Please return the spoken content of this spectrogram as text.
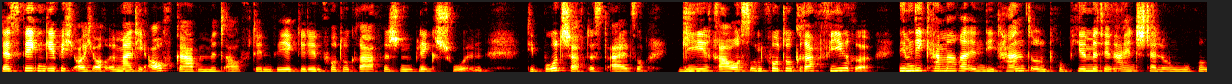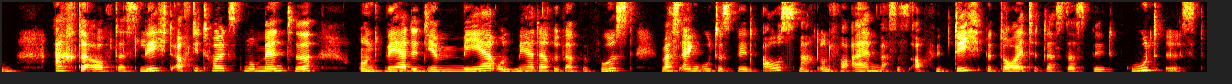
Deswegen gebe ich euch auch immer die Aufgaben mit auf den Weg, die den fotografischen Blick schulen. Die Botschaft ist also, geh raus und fotografiere. Nimm die Kamera in die Hand und probier mit den Einstellungen rum. Achte auf das Licht, auf die tollsten Momente und werde dir mehr und mehr darüber bewusst, was ein gutes Bild ausmacht und vor allem, was es auch für dich bedeutet, dass das Bild gut ist.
